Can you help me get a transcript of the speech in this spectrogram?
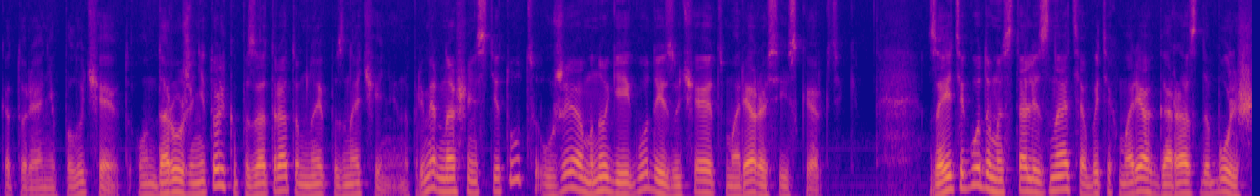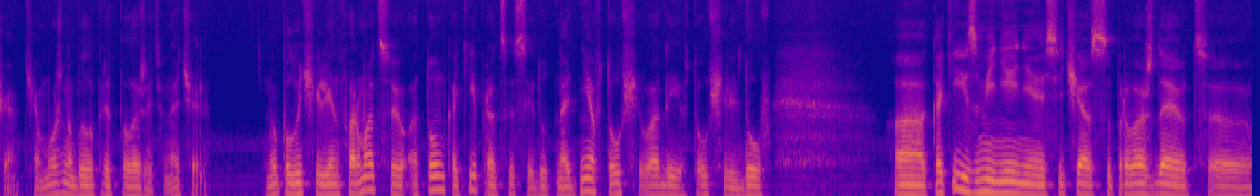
который они получают. Он дороже не только по затратам, но и по значению. Например, наш институт уже многие годы изучает моря Российской Арктики. За эти годы мы стали знать об этих морях гораздо больше, чем можно было предположить вначале. Мы получили информацию о том, какие процессы идут на дне, в толще воды, в толще льдов, а, какие изменения сейчас сопровождают э,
